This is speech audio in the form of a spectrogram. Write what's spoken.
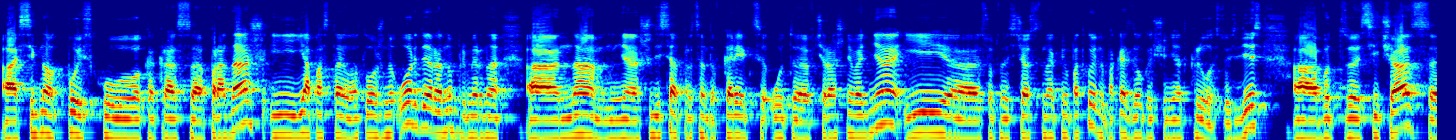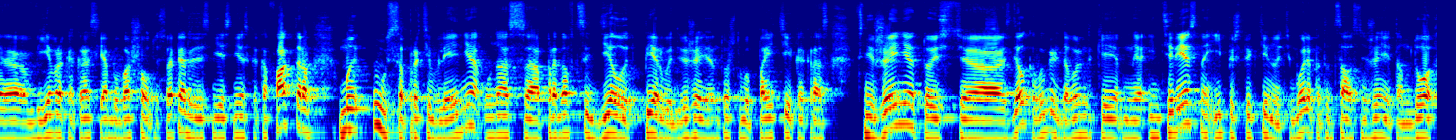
а, сигнал к поиску как раз продаж. И я поставил отложенный ордер ордера, ну, примерно а, на 60% коррекции от э, вчерашнего дня. И, э, собственно, сейчас цена к нему подходит, но пока сделка еще не открылась. То есть здесь а, вот сейчас э, в евро как раз я бы вошел. То есть, во-первых, здесь есть несколько факторов. Мы у сопротивления. У нас а, продавцы делают первые движения на то, чтобы пойти как раз в снижение. То есть, сделка выглядит довольно-таки интересно и перспективно. Тем более, потенциал снижения там до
